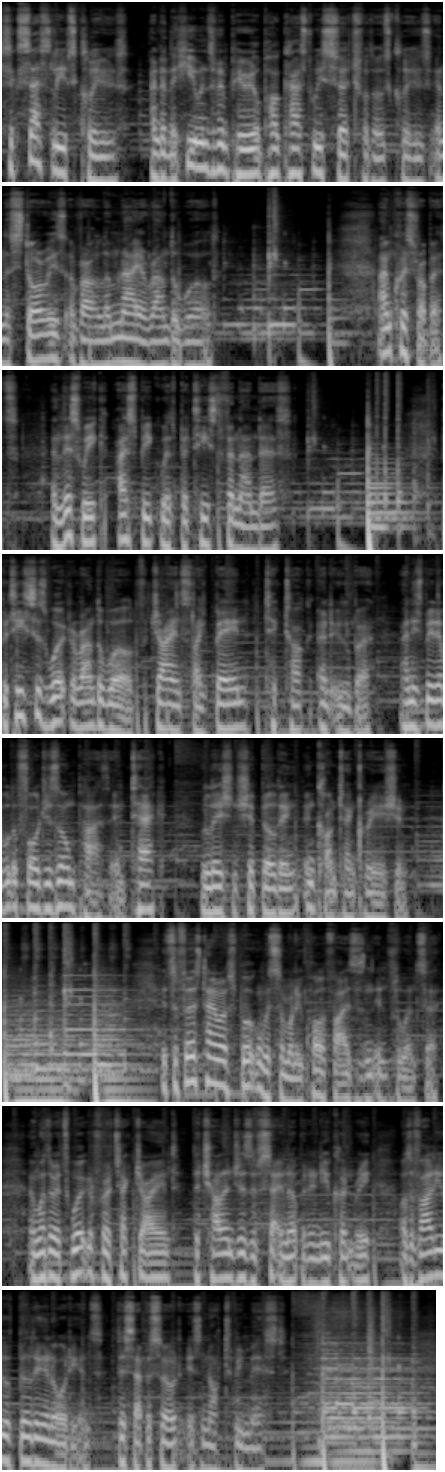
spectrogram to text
Success leaves clues, and in the Humans of Imperial podcast, we search for those clues in the stories of our alumni around the world. I'm Chris Roberts, and this week I speak with Baptiste Fernandez. Baptiste has worked around the world for giants like Bain, TikTok, and Uber, and he's been able to forge his own path in tech, relationship building, and content creation. It's the first time I've spoken with someone who qualifies as an influencer, and whether it's working for a tech giant, the challenges of setting up in a new country, or the value of building an audience, this episode is not to be missed.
